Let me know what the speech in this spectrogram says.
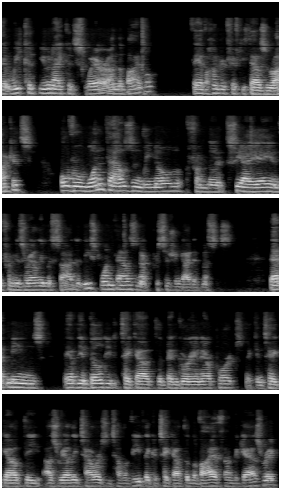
that we could, you and I could swear on the Bible. They have 150,000 rockets. Over 1,000 we know from the CIA and from Israeli Mossad, at least 1,000 are precision guided missiles. That means they have the ability to take out the Ben Gurion airport. They can take out the Azrieli towers in Tel Aviv. They could take out the Leviathan, the gas rig,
